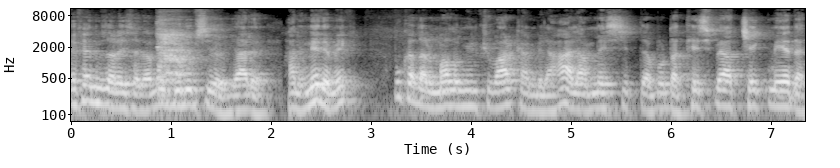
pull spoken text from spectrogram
Efendimiz Aleyhisselam da gülümsüyor. Yani hani ne demek? Bu kadar malı mülkü varken bile hala mescitte burada tesbihat çekmeye de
